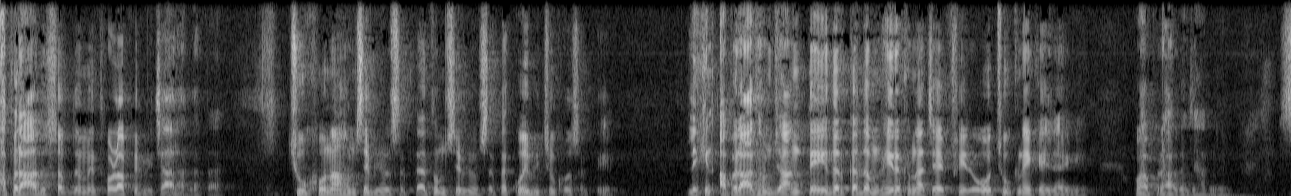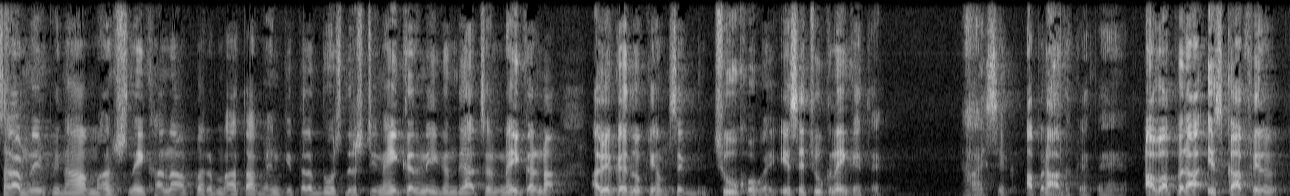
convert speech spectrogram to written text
अपराध शब्द में थोड़ा फिर विचार आ जाता है। चूक होना हमसे भी हो सकता है, तुमसे भी हो सकता है, कोई भी चूक हो सकती है। लेकिन अपराध हम जानते हैं, इधर कदम नहीं रखना चाहिए, फिर वो चूक नहीं कही जाएगी। वो अपराध है जान शराब नहीं पीना, मांस नहीं खाना, पर माता बहन की तरफ़ दोष दृष्टि नहीं करनी, गंदे आचरण नहीं करना। अब ये कह दो कि हमसे चूक हो गई। इसे चूक नहीं कहते। हाँ इसे अपराध कहते हैं। अब अपराध इसका फिर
